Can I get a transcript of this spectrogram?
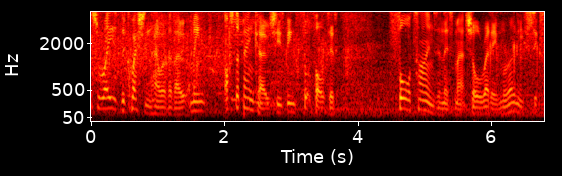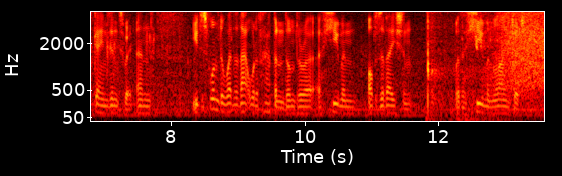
does raise the question, however, though. I mean, Ostapenko, she's been foot faulted four times in this match already. We're only six games into it, and you just wonder whether that would have happened under a, a human observation with a human line judge.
